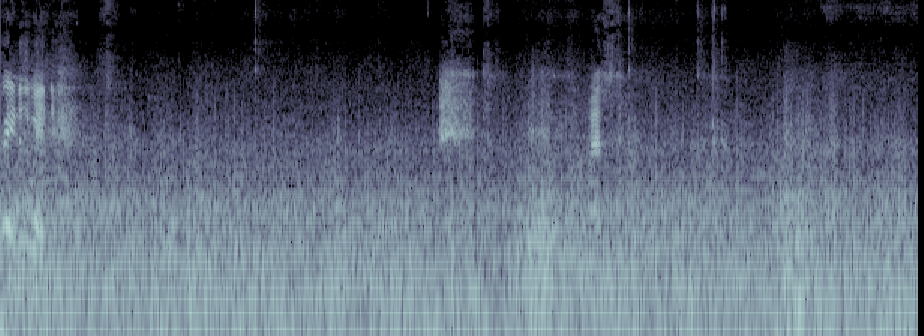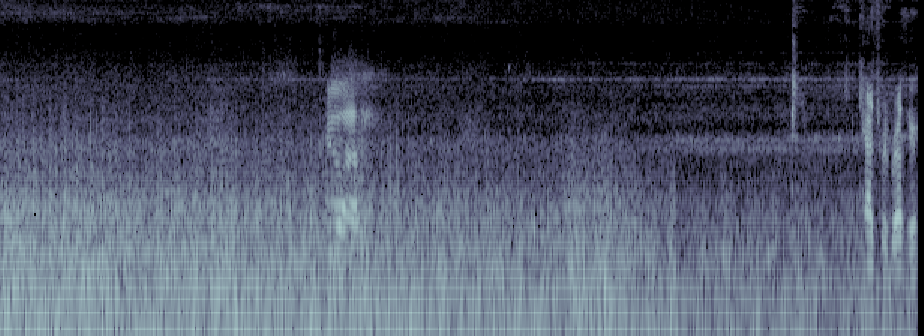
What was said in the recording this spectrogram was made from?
Right into the wind. West. You know, uh, catch my breath here.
